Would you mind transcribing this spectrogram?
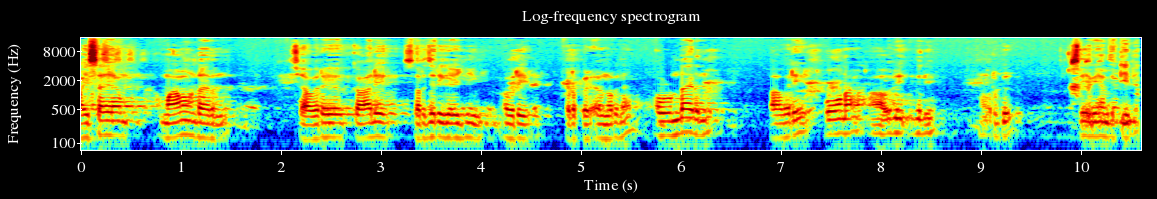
വയസ്സായ മാമ ഉണ്ടായിരുന്നു. പക്ഷെ അവർ കാൽ സർജറി കഴിഞ്ഞ് അവർ കിടപ്പ് എന്ന് പറഞ്ഞാൽ ഉണ്ടായിരുന്നു. അവർ പോണ ആ ഒരു ഇതിൽ അവർക്ക് സേവ് ചെയ്യാൻ പറ്റിയില്ല.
